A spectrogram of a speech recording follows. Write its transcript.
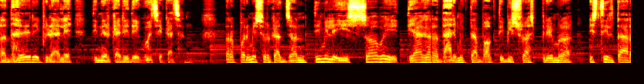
र धेरै पीडाले तिनीहरूका हृदय घोचेका छन्। तर परमेश्वरका जन तिमीले यी सबै त्याग र धार्मिकता भक्ति विश्वास प्रेम र स्थिरता र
